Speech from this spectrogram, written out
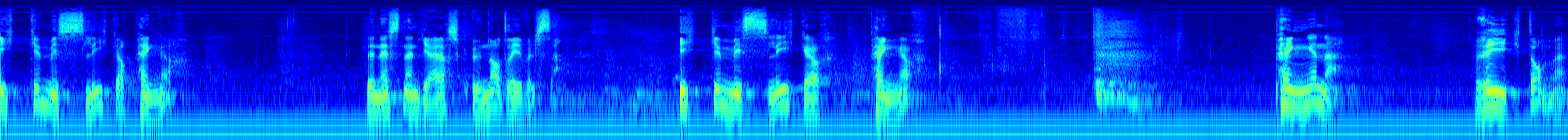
ikke misliker penger. Det er nesten en jærsk underdrivelse. Ikke misliker penger. Pengene, rikdommen,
